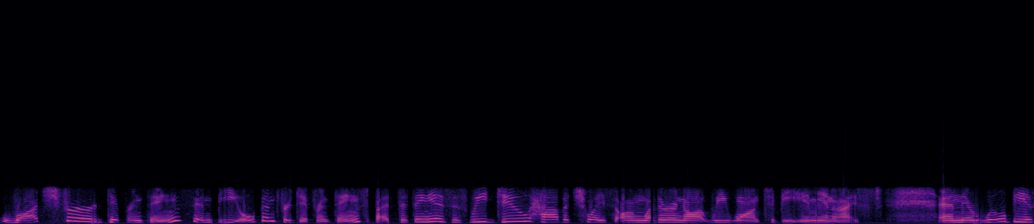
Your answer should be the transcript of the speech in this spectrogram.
watch for different things and be open for different things but the thing is is we do have a choice on whether or not we want to be immunized and there will be a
